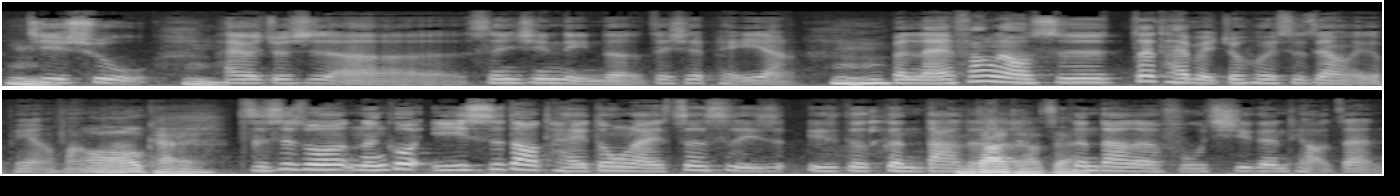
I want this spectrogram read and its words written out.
嗯。技术，嗯。还有就是呃身心灵的这些培养。嗯本来方老师在台北就会是这样的一个培养方哦，OK，只是说能够移师到台东来，这是一一个更大的大的挑战。更大的福气跟挑战。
